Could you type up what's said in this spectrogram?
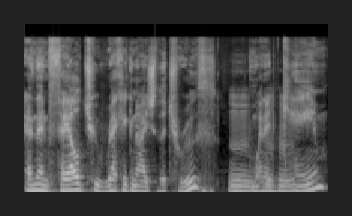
and then failed to recognize the truth mm, when it came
